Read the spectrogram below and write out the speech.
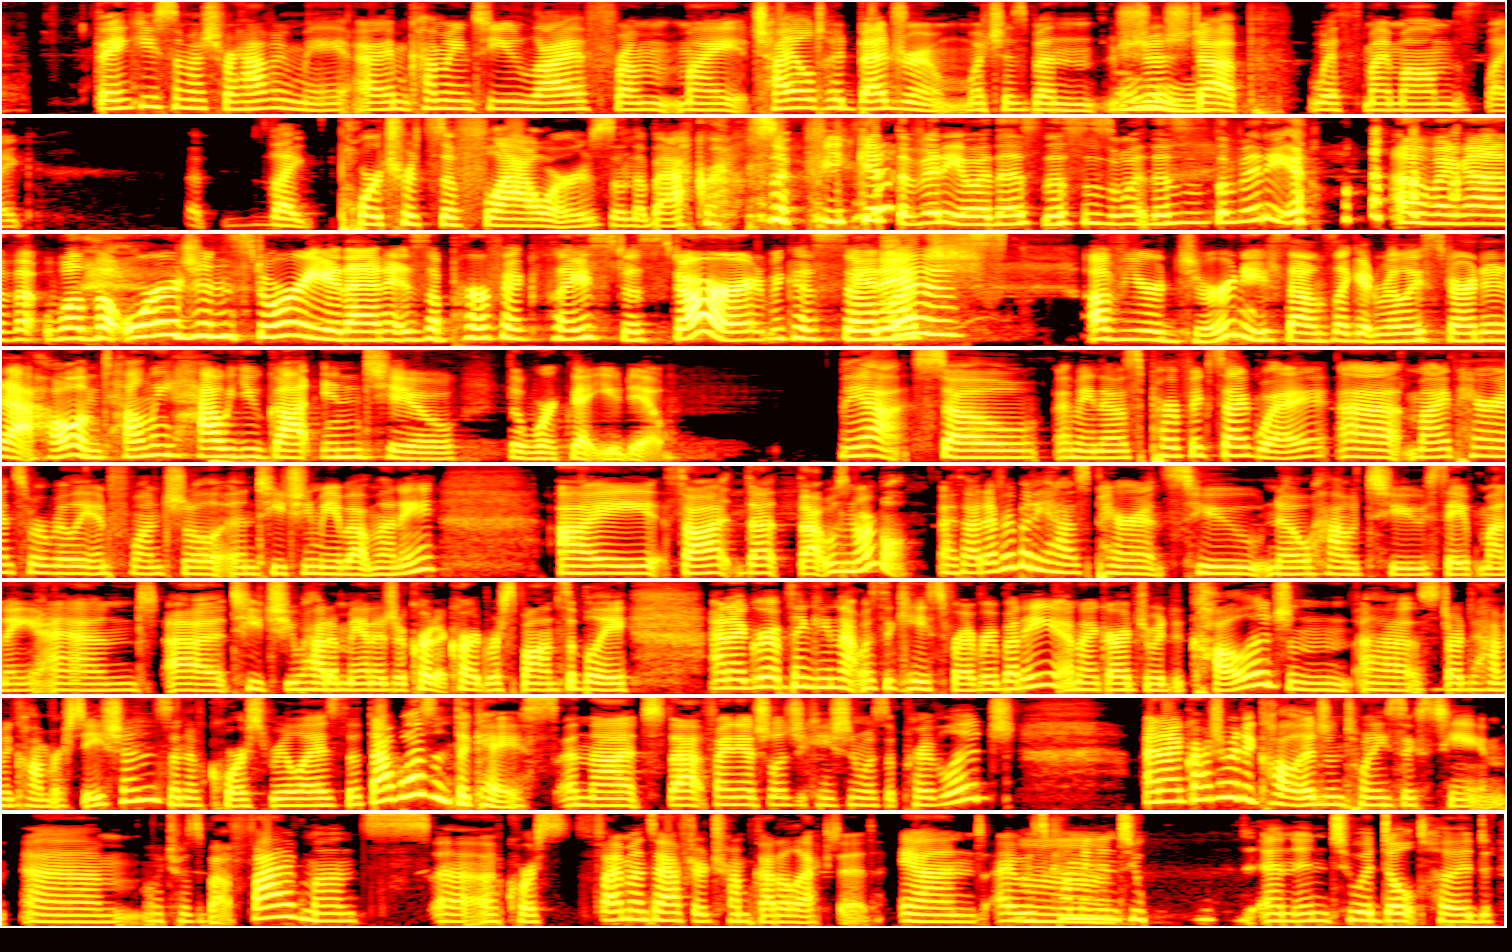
Thank you so much for having me. I'm coming to you live from my childhood bedroom, which has been Ooh. zhuzhed up with my mom's like uh, like portraits of flowers in the background. So if you get the video of this, this is what this is the video. oh my god. The, well, the origin story then is a perfect place to start because so it much is. of your journey sounds like it really started at home. Tell me how you got into the work that you do. Yeah. So, I mean, that was a perfect segue. Uh, my parents were really influential in teaching me about money. I thought that that was normal. I thought everybody has parents who know how to save money and uh, teach you how to manage a credit card responsibly. And I grew up thinking that was the case for everybody. And I graduated college and uh, started having conversations, and of course realized that that wasn't the case, and that that financial education was a privilege and I graduated college in 2016, um, which was about five months, uh, of course, five months after Trump got elected. And I was mm. coming into and into adulthood,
